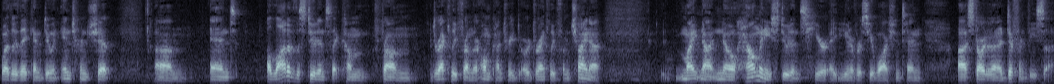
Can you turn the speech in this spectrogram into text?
whether they can do an internship, um, and a lot of the students that come from directly from their home country or directly from China might not know how many students here at University of Washington uh, started on a different visa.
